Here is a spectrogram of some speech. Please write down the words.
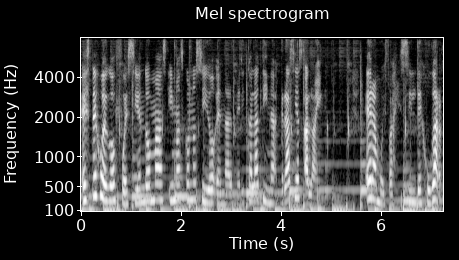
Este juego fue siendo más y más conocido en América Latina gracias a la Inc. Era muy fácil de jugar,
